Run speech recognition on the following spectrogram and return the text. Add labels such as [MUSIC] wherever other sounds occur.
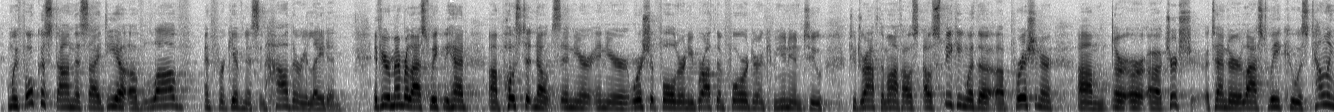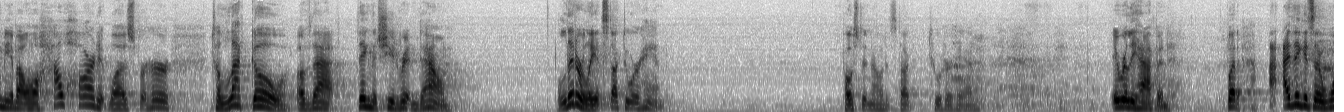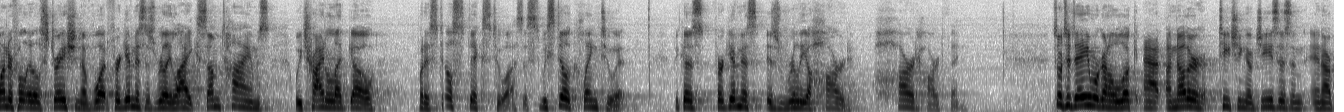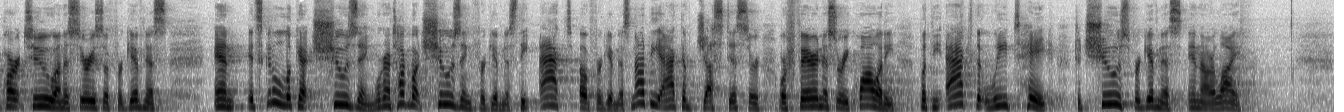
And we focused on this idea of love and forgiveness and how they're related. If you remember last week, we had uh, post it notes in your, in your worship folder, and you brought them forward during communion to, to drop them off. I was, I was speaking with a, a parishioner um, or, or, a church attender last week who was telling me about well, how hard it was for her to let go of that thing that she had written down. Literally, it stuck to her hand. Post it note, it stuck to her hand. It really happened. But I think it's a wonderful illustration of what forgiveness is really like. Sometimes we try to let go, but it still sticks to us. It's, we still cling to it because forgiveness is really a hard, hard, hard thing. So today we're going to look at another teaching of Jesus in, in our part two on this series of forgiveness. And it's going to look at choosing. We're going to talk about choosing forgiveness, the act of forgiveness, not the act of justice or, or fairness or equality, but the act that we take to choose forgiveness in our life.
